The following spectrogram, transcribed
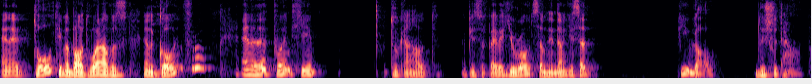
and I told him about what I was going through. And at that point, he took out a piece of paper. He wrote something down. He said, here you go. This should help.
